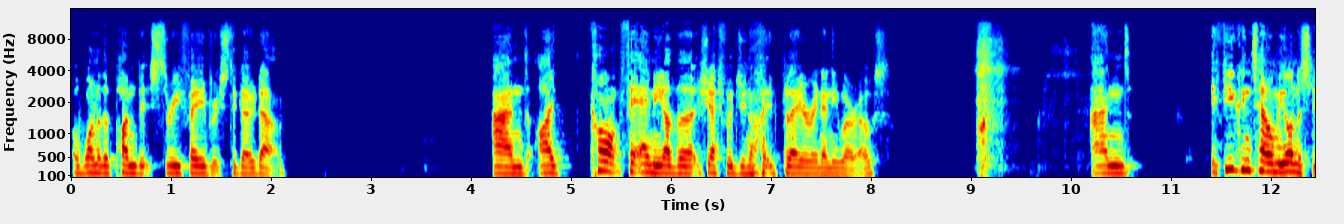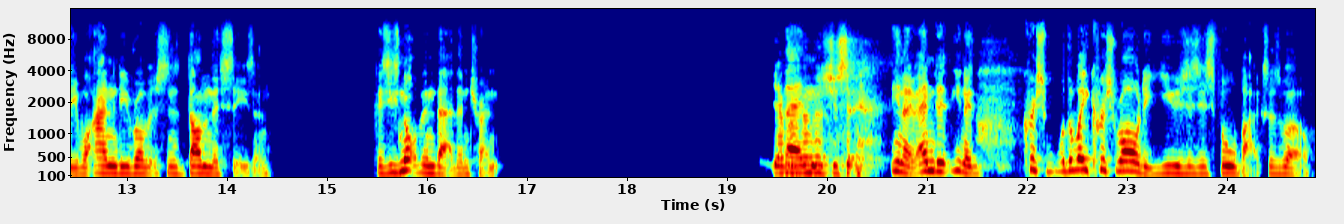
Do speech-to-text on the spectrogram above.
or one of the pundits' three favourites to go down. And I can't fit any other Sheffield United player in anywhere else. and if you can tell me honestly what Andy Robertson's done this season, because he's not been better than Trent. Yeah, but then- then there's just you know, and you know, Chris, well, the way Chris Wilder uses his fullbacks as well.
